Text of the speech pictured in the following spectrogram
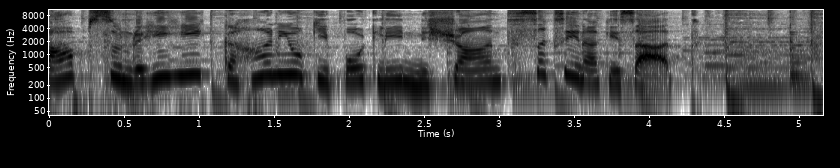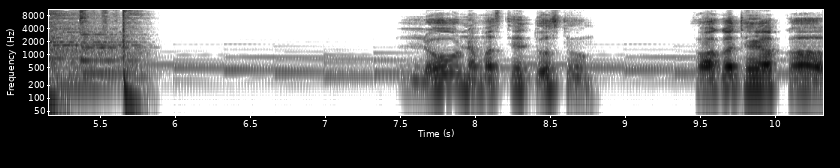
आप सुन रहे हैं कहानियों की पोटली निशांत सक्सेना के साथ। हेलो, नमस्ते दोस्तों। स्वागत है आपका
